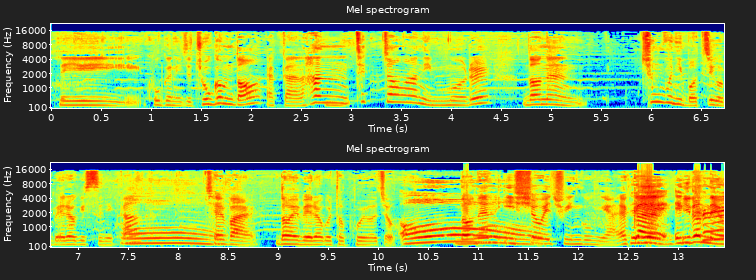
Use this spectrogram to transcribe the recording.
근데 이 곡은 이제 조금 더 약간 한 음. 특정한 인물을 너는 충분히 멋지고 매력 있으니까 오. 제발 너의 매력을 더 보여줘. 오. 너는 이 쇼의 주인공이야. 약간 이런 내용이야.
